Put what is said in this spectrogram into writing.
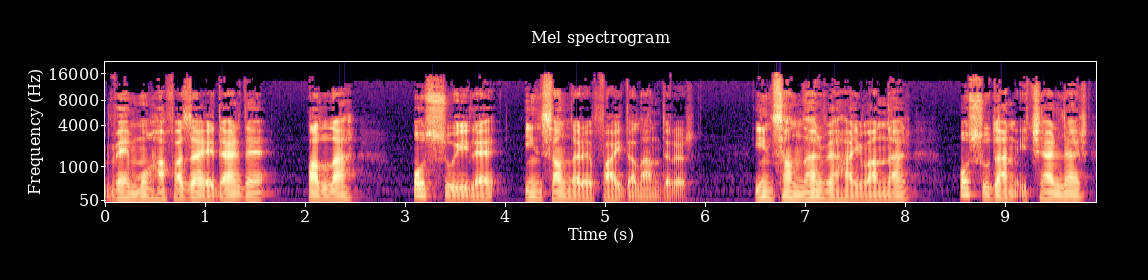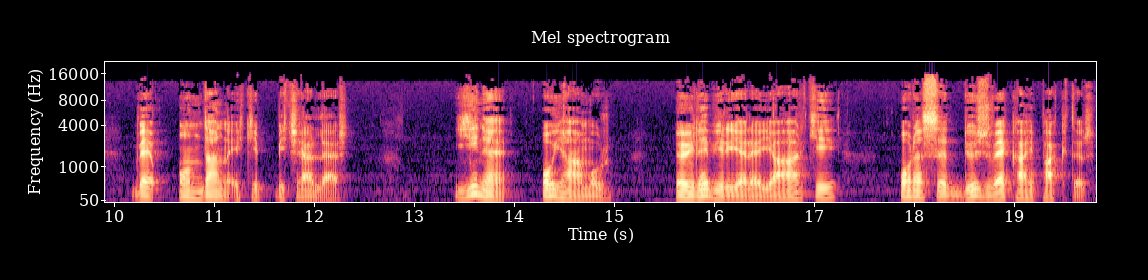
ve muhafaza eder de Allah o su ile insanları faydalandırır. İnsanlar ve hayvanlar o sudan içerler ve ondan ekip biçerler. Yine o yağmur öyle bir yere yağar ki orası düz ve kaypaktır.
